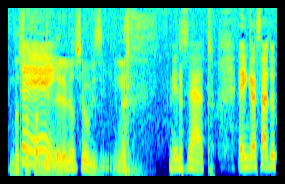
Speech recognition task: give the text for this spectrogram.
da sua Tem. família, ele é o seu vizinho, né? Exato. É engraçado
